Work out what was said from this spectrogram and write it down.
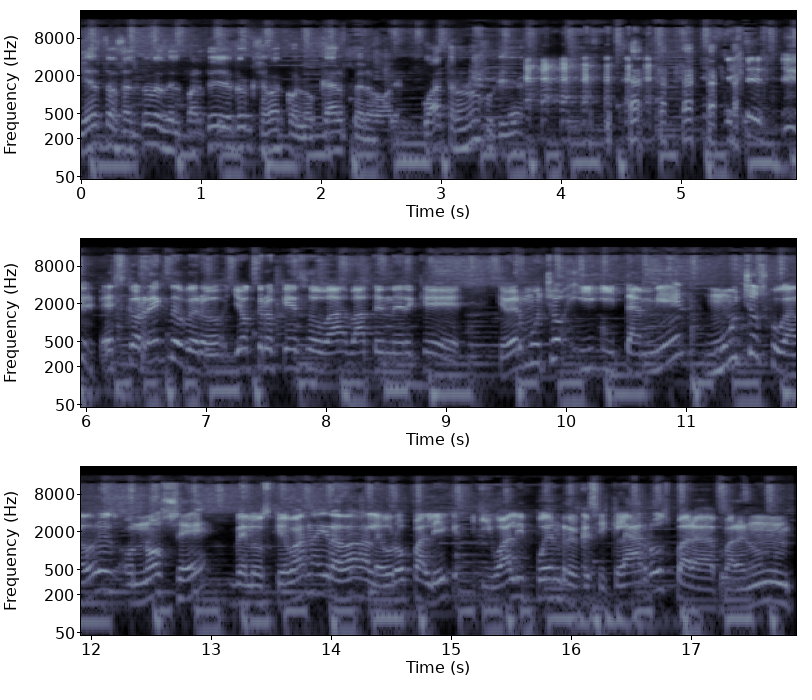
y a estas alturas del partido yo creo que se va a colocar, pero en cuatro, ¿no? Porque ya. es, es correcto, pero yo creo que eso va, va a tener que, que ver mucho. Y, y también muchos jugadores, o no sé, de los que van a ir a dar a la Europa League, igual y pueden reciclarlos para, para en un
